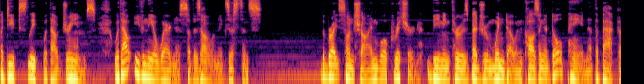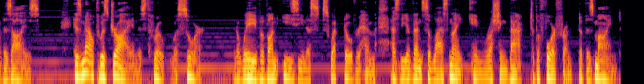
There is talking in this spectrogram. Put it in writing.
A deep sleep without dreams, without even the awareness of his own existence. The bright sunshine woke Richard, beaming through his bedroom window and causing a dull pain at the back of his eyes. His mouth was dry and his throat was sore, and a wave of uneasiness swept over him as the events of last night came rushing back to the forefront of his mind.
